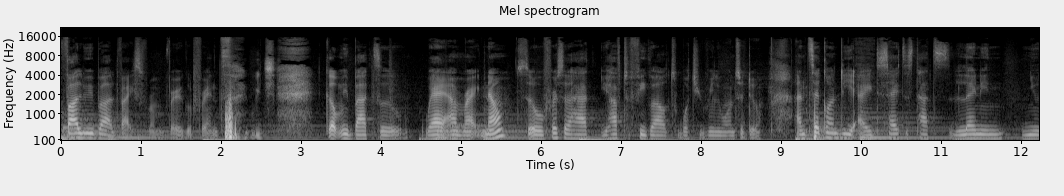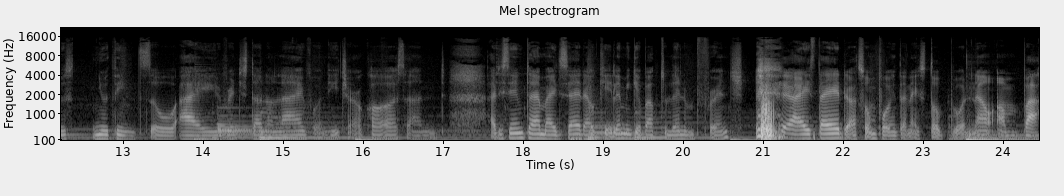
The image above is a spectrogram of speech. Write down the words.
valuable advice from very good friends, which got me back to where I am mm-hmm. right now. So first of all, you have to figure out what you really want to do, and secondly, I decided to start learning new new things. So I registered online for an HR course, and at the same time, I decided, okay, let me get back to learning French. I started at some point and I stopped, but now I'm back.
